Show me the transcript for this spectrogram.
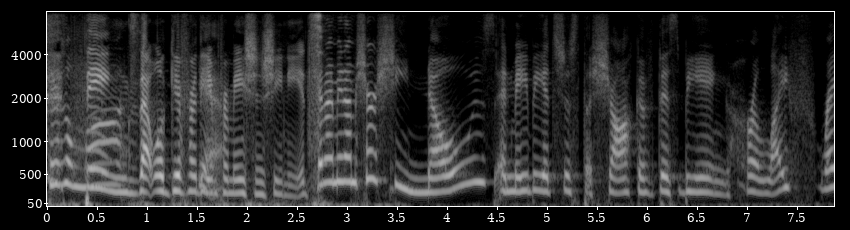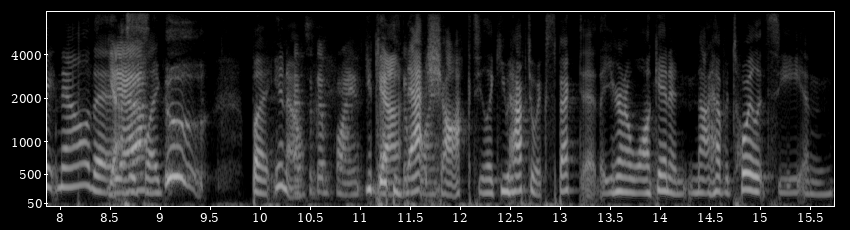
There's a lot- things that will give her the Yeah. information she needs. And I mean, I'm sure she knows, and maybe it's just the shock of this being her life right now that Yes. it's like, but you know, That's a good point. you can't Yeah. be that point. shocked. Like you have to expect it that you're gonna walk in and not have a toilet seat and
